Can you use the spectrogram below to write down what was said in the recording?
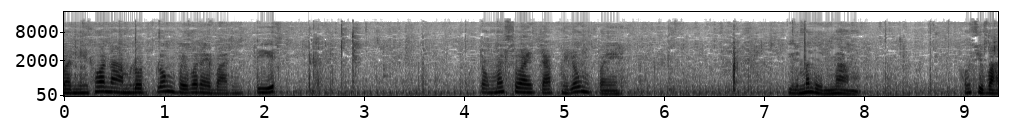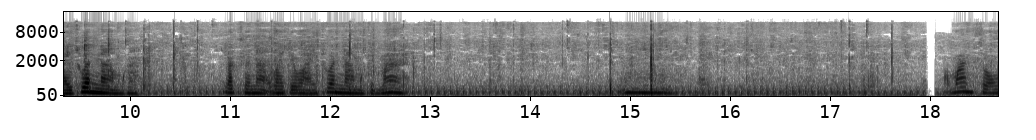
บันนี้พ่อน้ำลดลงไปว่าใดบาดนี้ติดต้องมาซอยจับให้ลงไปหรือมาเล่นน้ำเขาสิไหวท่วนน้ำค่ะ ลักษณะว่าจะไหวท่วนน้ำขึ้นมาอืม ประมาณสอง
